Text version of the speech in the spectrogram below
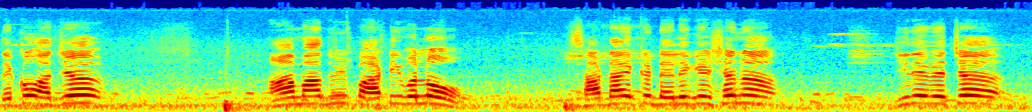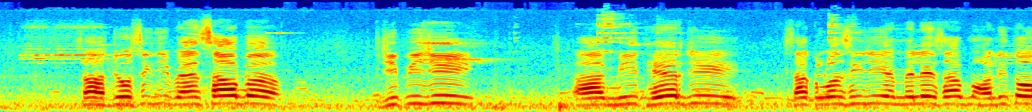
ਦੇਖੋ ਅੱਜ ਆਮ ਆਦਮੀ ਪਾਰਟੀ ਵੱਲੋਂ ਸਾਡਾ ਇੱਕ ਡੈਲੀਗੇਸ਼ਨ ਜਿਹਦੇ ਵਿੱਚ ਸਹਜੋਤ ਸਿੰਘ ਜੀ ਬੈਂਸ ਸਾਹਿਬ ਜੀਪੀ ਜੀ ਅਹ ਮੀਤ ਹੇਰ ਜੀ ਸਾ ਕੁਲਵੰਤ ਸਿੰਘ ਜੀ ਐਮਐਲਏ ਸਾਹਿਬ ਮੋਹਾਲੀ ਤੋਂ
